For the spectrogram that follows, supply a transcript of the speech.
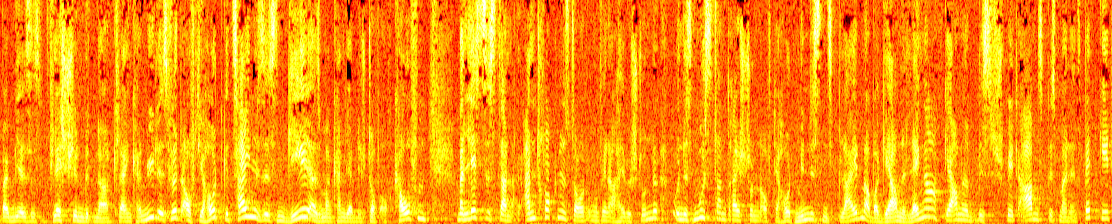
Bei mir ist es ein Fläschchen mit einer kleinen Kanüle. Es wird auf die Haut gezeichnet. Es ist ein Gel, also man kann ja den Stoff auch kaufen. Man lässt es dann antrocknen. Es dauert ungefähr eine halbe Stunde und es muss dann drei Stunden auf der Haut mindestens bleiben, aber gerne länger, gerne bis spät abends, bis man ins Bett geht.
